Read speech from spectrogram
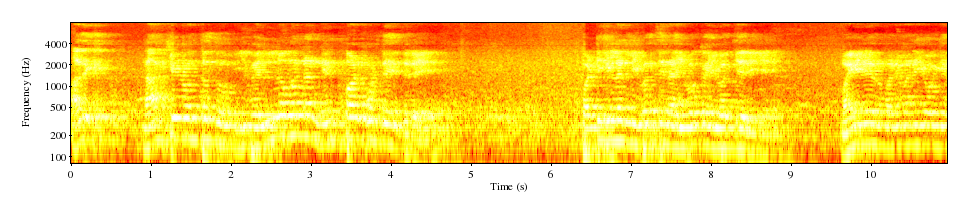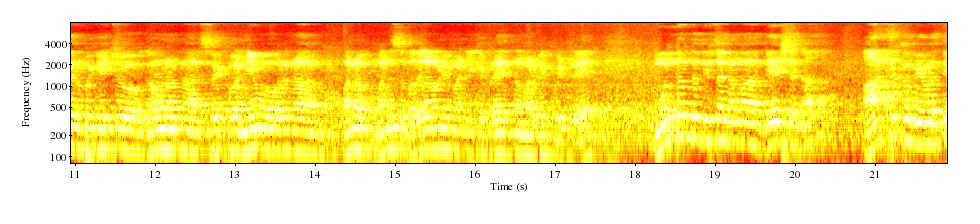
ಅದಕ್ಕೆ ನಾನು ಕೇಳುವಂಥದ್ದು, ಇವೆಲ್ಲವನ್ನ ನೆನ್ಪಾಡ್ಕೊಳ್ತೇ ಇದ್ರೆ ಪರ್ಟಿಕ್ಯುಲರ್ಲಿ ಇವತ್ತಿನ ಯುವಕ, ಯುವತಿಯರಿಗೆ ಮಹಿಳೆಯರು ಮನೆ ಮನೆಗೆ ಹೋಗಿ ಅದ್ರ ಬಗ್ಗೆ ಹೆಚ್ಚು ಗಮನವನ್ನು ಹರಿಸಬೇಕು. ನೀವು ಅವರನ್ನ ಮನ, ಮನಸ್ಸು ಬದಲಾವಣೆ ಮಾಡಲಿಕ್ಕೆ ಪ್ರಯತ್ನ ಮಾಡಬೇಕು ಬಿಟ್ರೆ, ಮುಂದೊಂದು ದಿವಸ ನಮ್ಮ ದೇಶದ ಆರ್ಥಿಕ ವ್ಯವಸ್ಥೆ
